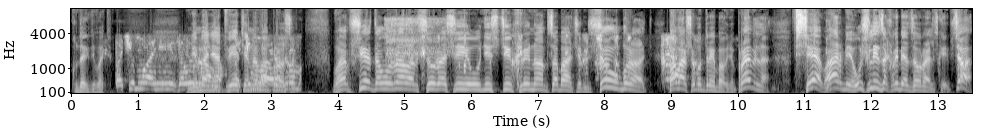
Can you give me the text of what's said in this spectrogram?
Куда их девать? Почему они не за Уралом? Внимание, ответьте Почему на вопросы. Аэродром... Вообще до Урала всю Россию унести хренам собачьим. Все убрать по вашему требованию. Правильно? Все в армию ушли за хребет за Уральской. Все.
